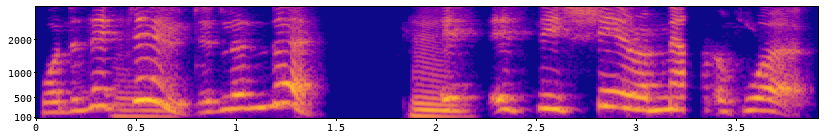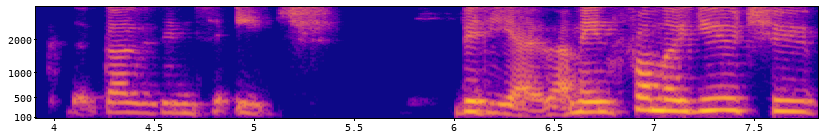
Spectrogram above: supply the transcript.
What does it do? Hmm. It's, it's the sheer amount of work that goes into each video. I mean, from a YouTube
